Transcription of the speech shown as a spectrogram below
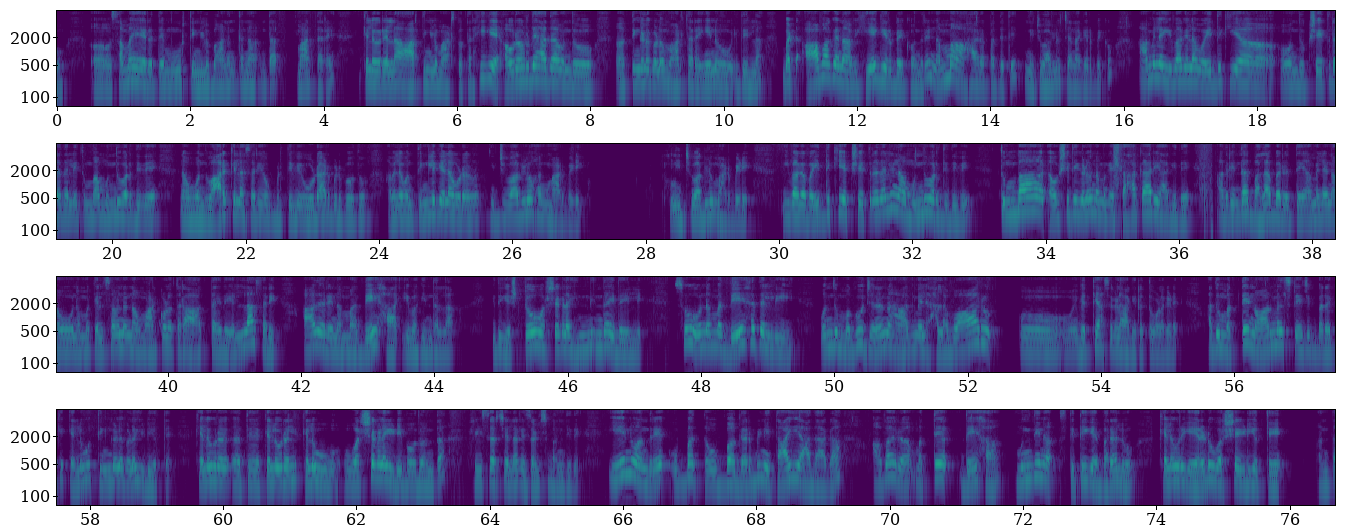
ಸಮಯ ಇರುತ್ತೆ ಮೂರು ತಿಂಗಳು ಬಾಣಂತನ ಅಂತ ಮಾಡ್ತಾರೆ. ಕೆಲವರೆಲ್ಲ ಆರು ತಿಂಗಳು ಮಾಡಿಸ್ಕೋತಾರೆ. ಹೀಗೆ ಅವ್ರವ್ರದ್ದೇ ಆದ ಒಂದು ತಿಂಗಳುಗಳು ಮಾಡ್ತಾರೆ. ಏನು ಇದಿಲ್ಲ. ಬಟ್ ಆವಾಗ ನಾವು ಹೇಗಿರಬೇಕು ಅಂದರೆ ನಮ್ಮ ಆಹಾರ ಪದ್ಧತಿ ನಿಜವಾಗ್ಲೂ ಚೆನ್ನಾಗಿರಬೇಕು. ಆಮೇಲೆ ಇವಾಗೆಲ್ಲ ವೈದ್ಯಕೀಯ ಒಂದು ಕ್ಷೇತ್ರದಲ್ಲಿ ತುಂಬ ಮುಂದುವರೆದಿದೆ. ನಾವು ಒಂದು ವಾರಕ್ಕೆಲ್ಲ ಸರಿ ಹೋಗ್ಬಿಡ್ತೀವಿ, ಓಡಾಡಿಬಿಡ್ಬೋದು. ಆಮೇಲೆ ಒಂದು ತಿಂಗಳಿಗೆಲ್ಲ ಓಡಾಡ ನಿಜವಾಗ್ಲೂ ಹಂಗೆ ಮಾಡಬೇಡಿ. ನಿಜವಾಗ್ಲೂ ಮಾಡಬೇಡಿ. ಇವಾಗ ವೈದ್ಯಕೀಯ ಕ್ಷೇತ್ರದಲ್ಲಿ ನಾವು ಮುಂದುವರೆದಿದ್ದೀವಿ. ತುಂಬ ಔಷಧಿಗಳು ನಮಗೆ ಸಹಕಾರಿಯಾಗಿದೆ ಅದರಿಂದ ಬಲ ಬರುತ್ತೆ. ಆಮೇಲೆ ನಾವು ನಮ್ಮ ಕೆಲಸವನ್ನು ನಾವು ಮಾಡ್ಕೊಳ್ಳೋ ಥರ ಆಗ್ತಾ ಇದೆ. ಎಲ್ಲ ಸರಿ. ಆದರೆ ನಮ್ಮ ದೇಹ ಇವಾಗಿಂದಲ್ಲ. ಇದು ಎಷ್ಟೋ ವರ್ಷಗಳ ಹಿಂದಿಂದ ಇದೆ ಇಲ್ಲಿ. ಸೊ ನಮ್ಮ ದೇಹದಲ್ಲಿ ಒಂದು ಮಗು ಜನನ ಆದಮೇಲೆ ಹಲವಾರು ವ್ಯತ್ಯಾಸಗಳಾಗಿರುತ್ತೆ ಒಳಗಡೆ. ಅದು ಮತ್ತೆ ನಾರ್ಮಲ್ ಸ್ಟೇಜಿಗೆ ಬರೋಕ್ಕೆ ಕೆಲವು ತಿಂಗಳುಗಳು ಹಿಡಿಯುತ್ತೆ. ಕೆಲವರ ಕೆಲವರಲ್ಲಿ ಕೆಲವು ವರ್ಷಗಳೇ ಹಿಡಿಬೋದು ಅಂತ ರಿಸರ್ಚ್ ಎಲ್ಲ ರಿಸಲ್ಟ್ಸ್ ಬಂದಿದೆ. ಏನು ಅಂದರೆ ಒಬ್ಬ ಒಬ್ಬ ಗರ್ಭಿಣಿ ತಾಯಿ ಆದಾಗ ಅವರ ಮತ್ತೆ ದೇಹ ಮುಂದಿನ ಸ್ಥಿತಿಗೆ ಬರಲು ಕೆಲವರಿಗೆ ಎರಡು ವರ್ಷ ಹಿಡಿಯುತ್ತೆ ಅಂತ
